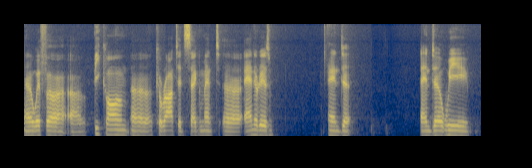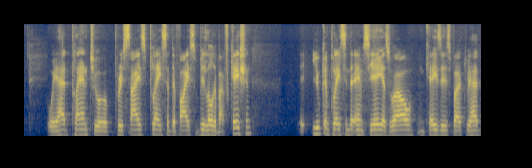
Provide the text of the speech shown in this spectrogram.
with a, PCOM uh, carotid segment uh, aneurysm, and uh, and we we had planned to precise place a device below the bifurcation you can place in the MCA as well in cases, but we had,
